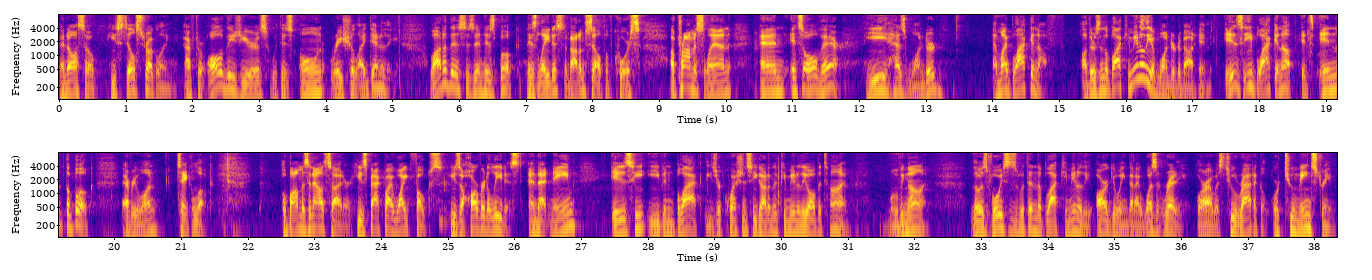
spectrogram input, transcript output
And also, he's still struggling after all of these years with his own racial identity. A lot of this is in his book, his latest, about himself, of course, A Promised Land, and it's all there. He has wondered, Am I black enough? Others in the black community have wondered about him. Is he black enough? It's in the book. Everyone, take a look. Obama's an outsider. He's backed by white folks. He's a Harvard elitist. And that name, is he even black? These are questions he got in the community all the time. Moving on. Those voices within the black community arguing that I wasn't ready, or I was too radical, or too mainstream,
